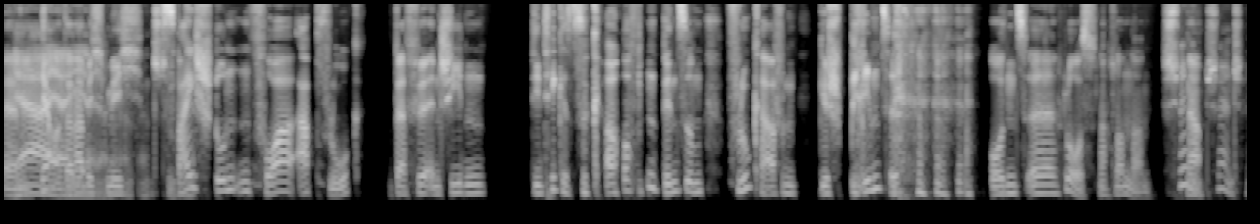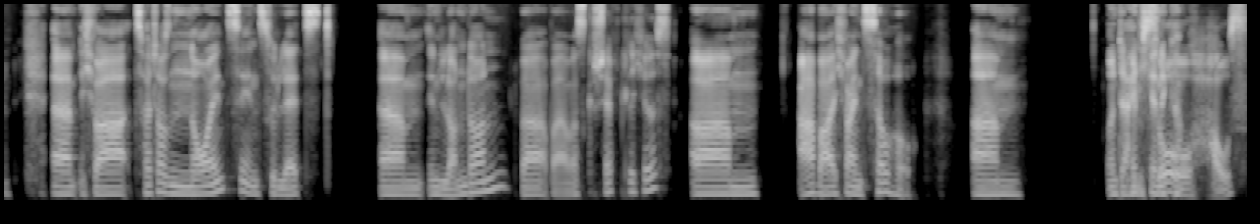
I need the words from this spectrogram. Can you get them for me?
Ähm, Ja, ja, und dann ja, habe ich ja, mich zwei. Stunden vor Abflug dafür entschieden, die Tickets zu kaufen, bin zum Flughafen gesprintet und äh, los nach London. Schön, schön, schön. Ähm, ich war 2019 zuletzt ähm, in London, war, war was Geschäftliches. Ähm, aber ich war in Soho. Ähm, und da hätte Im ich gerne. Kam- Soho-Haus.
